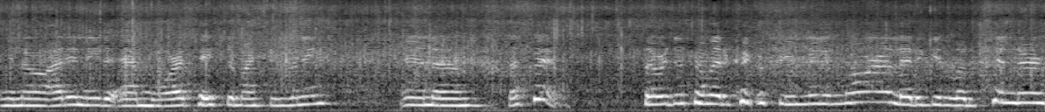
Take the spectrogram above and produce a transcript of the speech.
You know, I didn't need to add more. I tasted my seasoning. And um, that's it. So we're just going to let it cook a few minutes more. Let it get a little tender.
